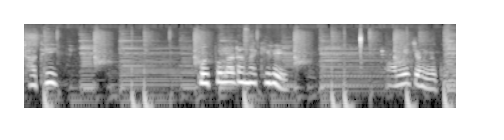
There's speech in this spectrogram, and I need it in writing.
সাথী ওই পোলাটা নাকি রে? আমি কেমনে করি?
